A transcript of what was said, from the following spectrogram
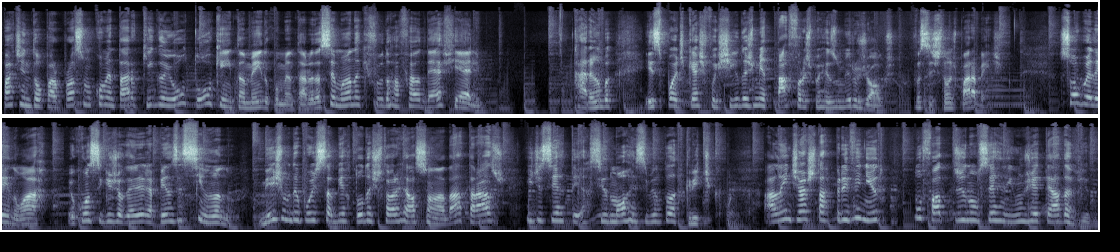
Partindo então para o próximo comentário que ganhou o token também do comentário da semana, que foi do Rafael DFL. Caramba, esse podcast foi cheio das metáforas para resumir os jogos. Vocês estão de parabéns. Sobre o L.A. Noir, eu consegui jogar ele apenas esse ano, mesmo depois de saber toda a história relacionada a atrasos e de ser ter sido mal recebido pela crítica, além de já estar prevenido no fato de não ser nenhum GTA da vida.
